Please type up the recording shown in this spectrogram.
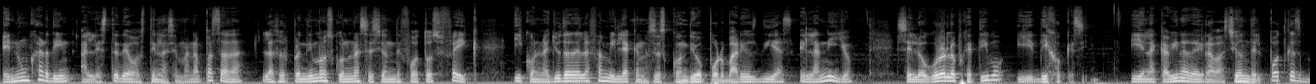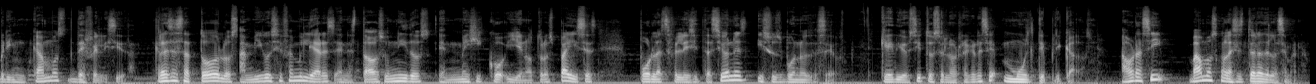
En un jardín al este de Austin la semana pasada, la sorprendimos con una sesión de fotos fake y con la ayuda de la familia que nos escondió por varios días el anillo, se logró el objetivo y dijo que sí. Y en la cabina de grabación del podcast brincamos de felicidad. Gracias a todos los amigos y familiares en Estados Unidos, en México y en otros países por las felicitaciones y sus buenos deseos. Que Diosito se los regrese multiplicados. Ahora sí, vamos con las historias de la semana.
